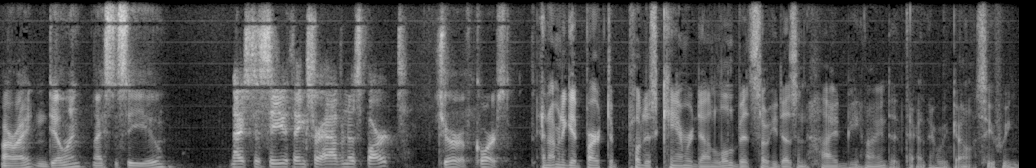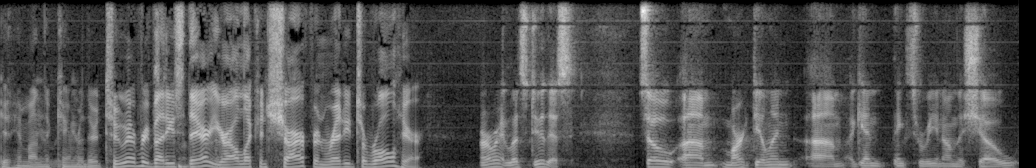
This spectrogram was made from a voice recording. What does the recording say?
All right, and Dylan, nice to see you. Nice to see you. Thanks for having us, Bart. Sure, of course. And I'm going to get Bart to put his camera down a little bit so he doesn't hide behind it. There, there we go. See if we can get him on there the camera go. there too. Everybody's there. You're all looking sharp and ready to roll here. All right, let's do this. So, um, Mark Dylan, um, again, thanks for being on the show.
